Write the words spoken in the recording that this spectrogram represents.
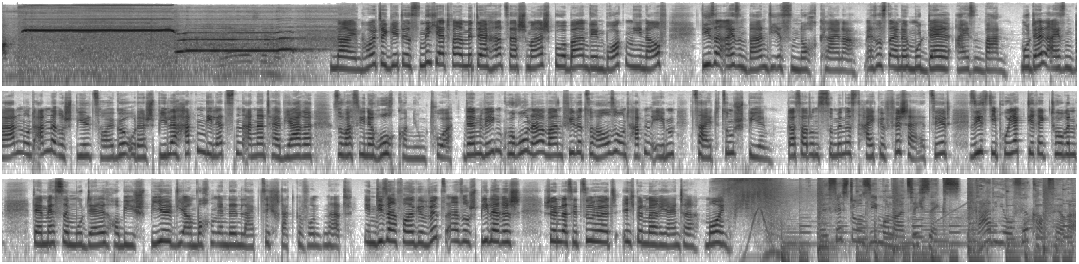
Schmalspurbahn. Nein, heute geht es nicht etwa mit der Harzer Schmalspurbahn den Brocken hinauf. Diese Eisenbahn, die ist noch kleiner. Es ist eine Modelleisenbahn. Modelleisenbahnen und andere Spielzeuge oder Spiele hatten die letzten anderthalb Jahre sowas wie eine Hochkonjunktur. Denn wegen Corona waren viele zu Hause und hatten eben Zeit zum Spielen. Das hat uns zumindest Heike Fischer erzählt. Sie ist die Projektdirektorin der Messe Modell Hobby Spiel, die am Wochenende in Leipzig stattgefunden hat. In dieser Folge wird's also spielerisch. Schön, dass ihr zuhört. Ich bin Maria Inter. Moin. Mephisto 976, Radio für Kopfhörer.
